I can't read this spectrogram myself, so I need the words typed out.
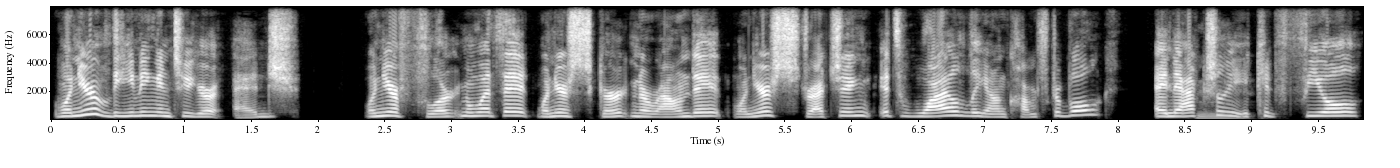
when you're leaning into your edge, when you're flirting with it, when you're skirting around it, when you're stretching, it's wildly uncomfortable. And actually, mm. it could feel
